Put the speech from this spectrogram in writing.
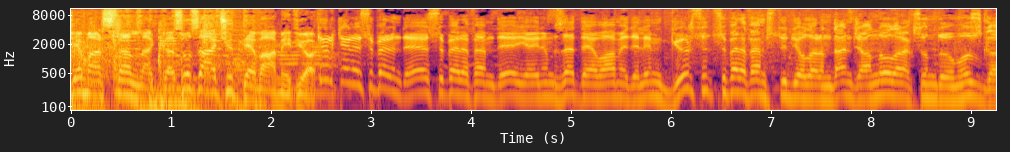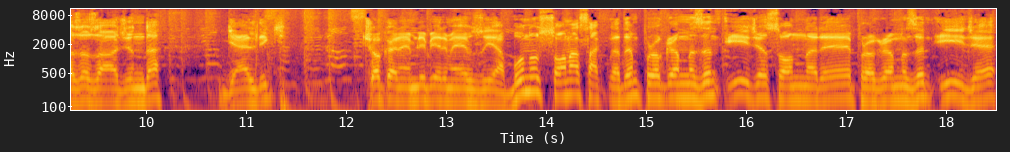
Cem Arslan'la gazoz ağacı devam ediyor. Türkiye'nin süperinde, Süper FM'de yayınımıza devam edelim. Gürsüt Süper FM stüdyolarından canlı olarak sunduğumuz gazoz ağacında geldik. Çok önemli bir mevzuya. Bunu sona sakladım. Programımızın iyice sonları, programımızın iyice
